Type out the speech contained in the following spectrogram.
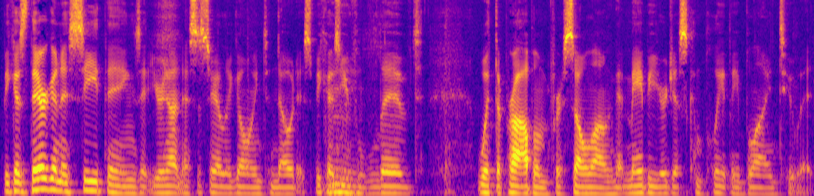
because they're going to see things that you're not necessarily going to notice because Mm. you've lived with the problem for so long that maybe you're just completely blind to it.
